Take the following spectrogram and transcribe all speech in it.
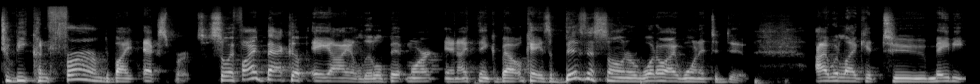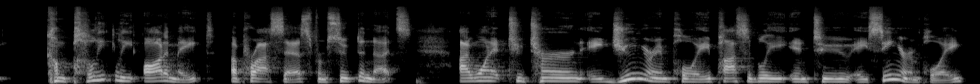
To be confirmed by experts. So if I back up AI a little bit, Mark, and I think about, okay, as a business owner, what do I want it to do? I would like it to maybe completely automate a process from soup to nuts. I want it to turn a junior employee possibly into a senior employee.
